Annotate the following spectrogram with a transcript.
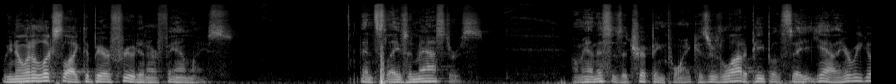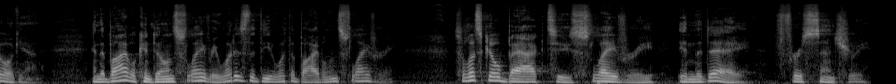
We know what it looks like to bear fruit in our families. Then, slaves and masters. Oh man, this is a tripping point because there's a lot of people that say, yeah, here we go again. And the Bible condones slavery. What is the deal with the Bible and slavery? So let's go back to slavery in the day, first century.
